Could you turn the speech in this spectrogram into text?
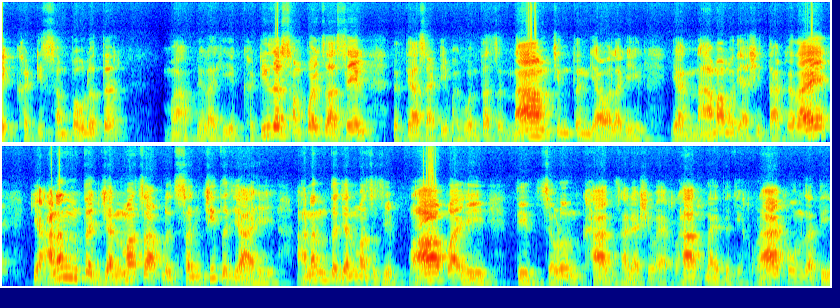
एक खटी संपवलं तर मग आपल्याला ही एक खटी जर संपवायचं असेल तर त्यासाठी भगवंताचं नाम चिंतन घ्यावं लागेल. या नामामध्ये अशी ताकद आहे की अनंत जन्माचं आपलं संचित जे आहे अनंत जन्माचं जे पाप आहे ते जळून खाक झाल्याशिवाय राहत नाही त्याची राख होऊन जाते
